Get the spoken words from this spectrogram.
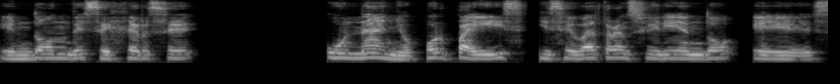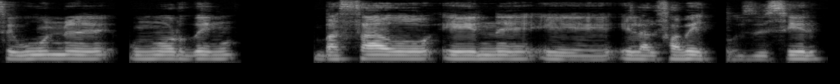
en donde se ejerce un año por país y se va transfiriendo eh, según eh, un orden basado en eh, el alfabeto, es decir,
